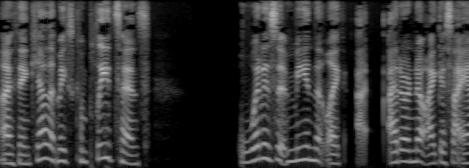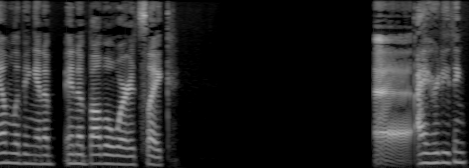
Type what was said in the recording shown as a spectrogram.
And I think, yeah, that makes complete sense. What does it mean that like I, I don't know? I guess I am living in a in a bubble where it's like. Uh, I already think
